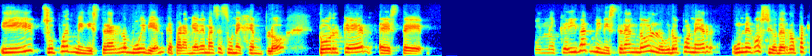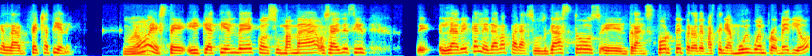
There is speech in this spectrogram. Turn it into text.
y supo administrarlo muy bien, que para mí además es un ejemplo, porque este, con lo que iba administrando logró poner un negocio de ropa que a la fecha tiene, ¿no? Este, y que atiende con su mamá, o sea, es decir, eh, la beca le daba para sus gastos en transporte, pero además tenía muy buen promedio,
